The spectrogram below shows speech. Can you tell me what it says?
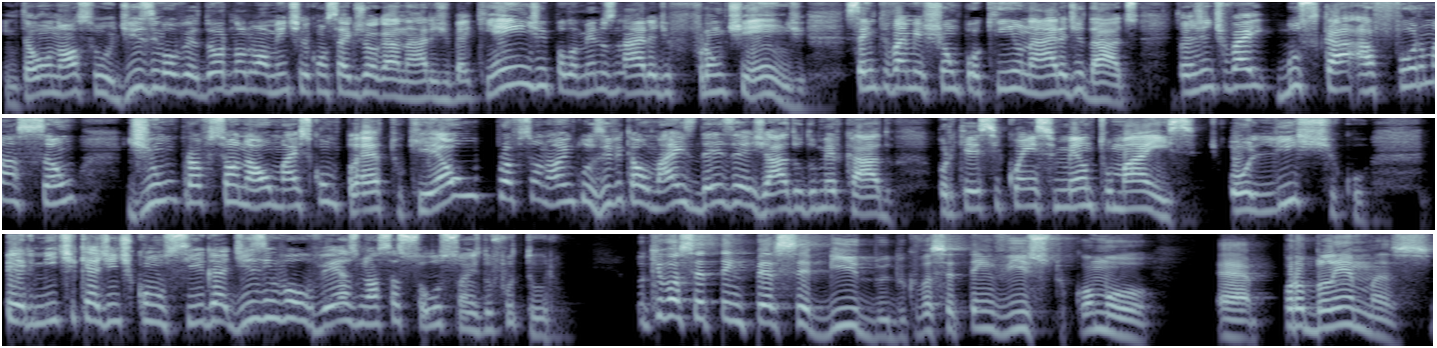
Então, o nosso desenvolvedor normalmente ele consegue jogar na área de back-end pelo menos na área de front-end. Sempre vai mexer um pouquinho na área de dados. Então, a gente vai buscar a formação de um profissional mais completo, que é o profissional, inclusive, que é o mais desejado do mercado, porque esse conhecimento mais holístico permite que a gente consiga desenvolver as nossas soluções do futuro. O que você tem percebido, do que você tem visto como é, problemas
